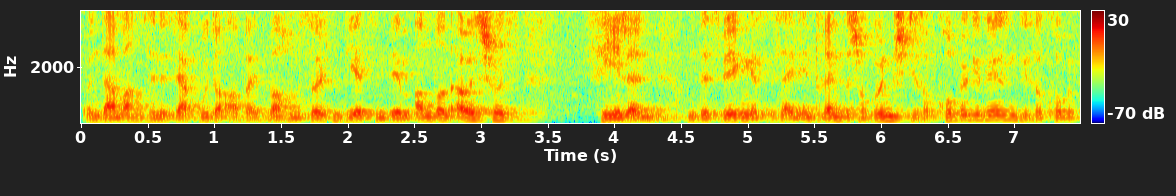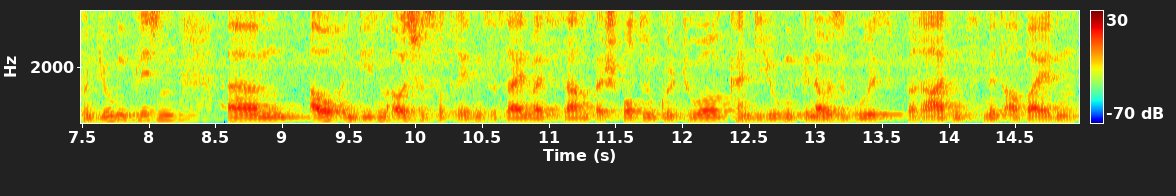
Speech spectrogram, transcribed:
Und da machen sie eine sehr gute Arbeit. Warum sollten die jetzt in dem anderen Ausschuss fehlen. Und deswegen es ist es ein intrinsischer Wunsch dieser Gruppe gewesen, dieser Gruppe von Jugendlichen, ähm, auch in diesem Ausschuss vertreten zu sein, weil sie sagen, bei Sport und Kultur kann die Jugend genauso gut beratend mitarbeiten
